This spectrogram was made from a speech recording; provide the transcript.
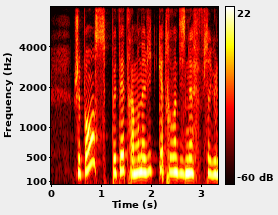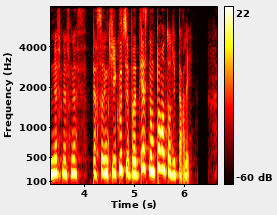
je pense, peut-être à mon avis 99,999 personnes qui écoutent ce podcast n'ont pas entendu parler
